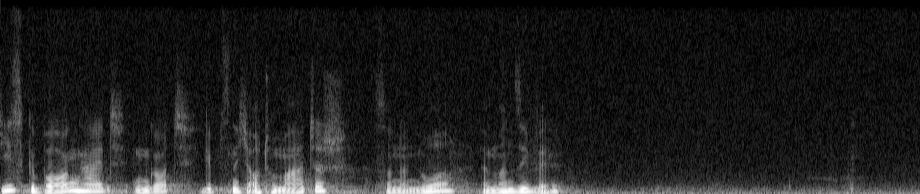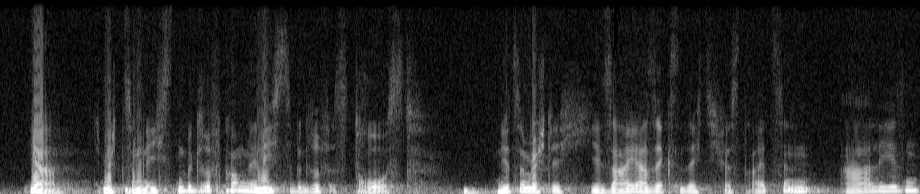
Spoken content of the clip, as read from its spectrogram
Diese Geborgenheit in Gott gibt es nicht automatisch, sondern nur, wenn man sie will. Ja, ich möchte zum nächsten Begriff kommen. Der nächste Begriff ist Trost. Hierzu möchte ich Jesaja 66, Vers 13a lesen.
